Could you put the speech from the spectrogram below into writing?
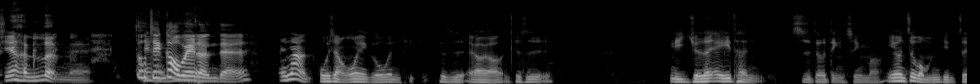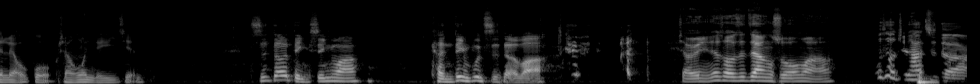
今天很冷呢、都今天很监告为冷人的、哎，那我想问一个问题，就是 L L，就是你觉得 Aton 值得顶薪吗？因为这个我们之前聊过，我想问你的意见。值得顶薪吗？肯定不值得吧？小袁，你那时候是这样说吗？我怎么觉得他值得啊？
